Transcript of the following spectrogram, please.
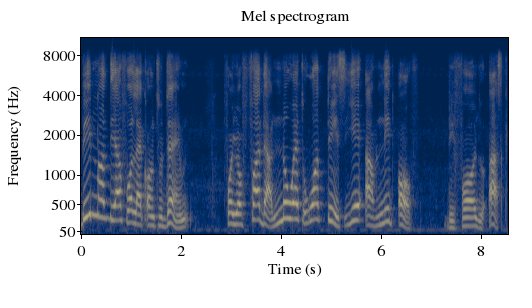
Be not therefore like unto them, for your Father knoweth what things ye have need of before you ask.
